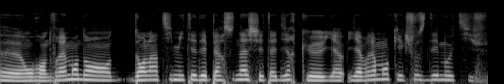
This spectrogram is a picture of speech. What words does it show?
Euh, on rentre vraiment dans, dans l'intimité des personnages, c'est-à-dire qu'il y a, il y a vraiment quelque chose d'émotif.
